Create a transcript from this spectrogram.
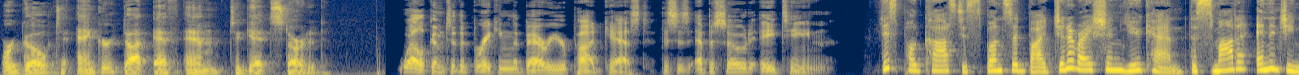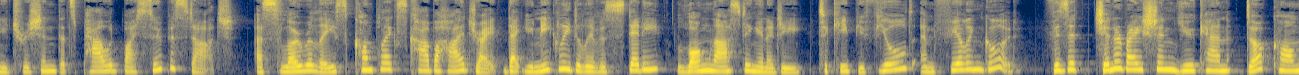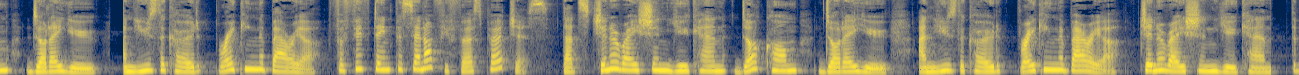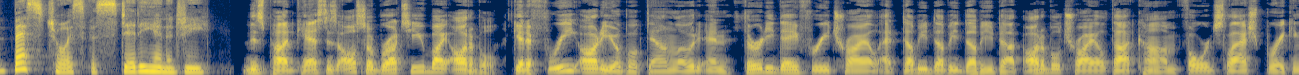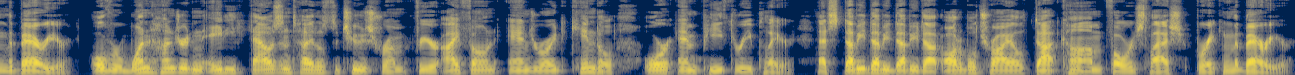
or go to anchor.fm to get started. Welcome to the Breaking the Barrier podcast. This is episode 18. This podcast is sponsored by Generation UCAN, the smarter energy nutrition that's powered by Superstarch, a slow release complex carbohydrate that uniquely delivers steady, long lasting energy to keep you fueled and feeling good. Visit generationucan.com.au and use the code Breaking the Barrier for 15% off your first purchase. That's generationucan.com.au and use the code Breaking the Barrier. Generation UCAN, the best choice for steady energy. This podcast is also brought to you by Audible. Get a free audiobook download and 30-day free trial at www.audibletrial.com forward slash breaking the barrier. Over 180,000 titles to choose from for your iPhone, Android, Kindle, or MP3 player. That's www.audibletrial.com forward slash breaking the barrier.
